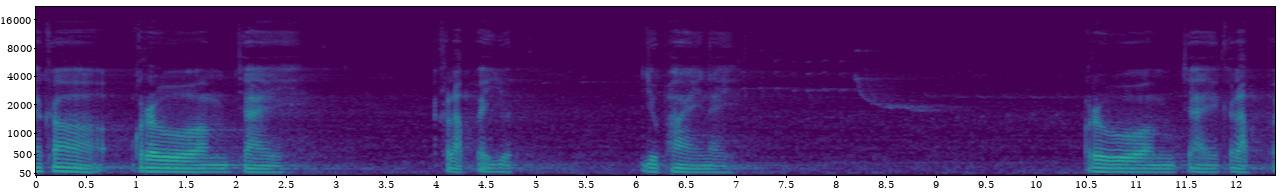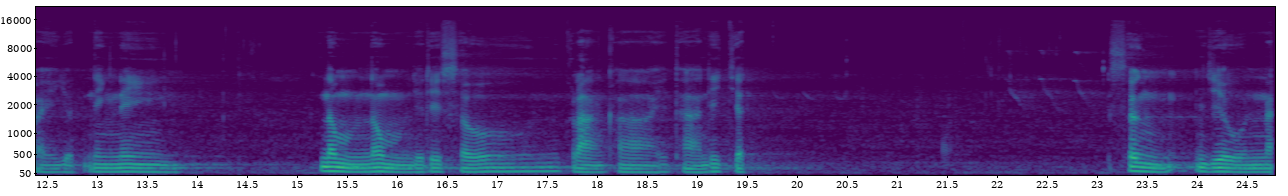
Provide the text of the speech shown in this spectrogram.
แล้วก็ รวมใจ กลับไปหยุดอยู่ภายใน รวมใจกลับไปหยุดนิ่ง ๆ นุ่ม ๆ อยู่ที่ศูนย์กลางกายฐานที่เจ็ดซึ่งอยู่ใน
